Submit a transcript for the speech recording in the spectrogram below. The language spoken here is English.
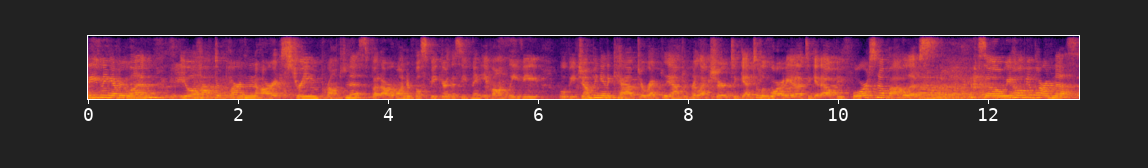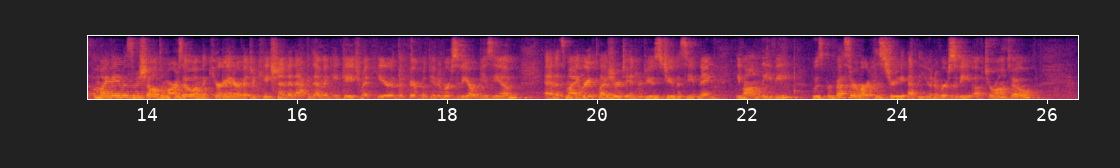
Good evening, everyone. You'll have to pardon our extreme promptness, but our wonderful speaker this evening, Evonne Levy, will be jumping in a cab directly after her lecture to get to LaGuardia to get out before snowpocalypse. So we hope you'll pardon us. My name is Michelle DiMarzo. I'm the Curator of Education and Academic Engagement here at the Fairfield University Art Museum. And it's my great pleasure to introduce to you this evening Evonne Levy, who is Professor of Art History at the University of Toronto.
